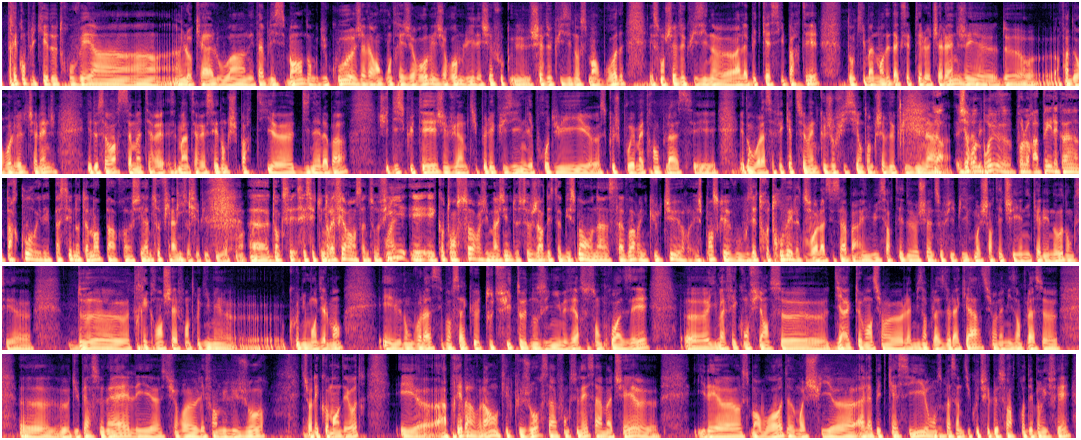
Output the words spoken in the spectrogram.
Très compliqué de trouver un, un local ou un établissement. Donc du coup, euh, j'avais rencontré Jérôme et Jérôme, lui, il est chef, euh, chef de cuisine au Smart Broad et son chef de cuisine euh, à la baie de Cassis partait. Donc il m'a demandé d'accepter le challenge et de, enfin, de relever le challenge et de savoir si ça m'intéressait. Donc je suis parti dîner là-bas. J'ai discuté, j'ai vu un petit peu les cuisines, les produits, ce que je pouvais mettre en place et, et donc voilà, ça fait quatre semaines que j'officie en tant que chef de cuisine. À- Alors, Jérôme Bru, pour le rappeler, il a quand même un parcours. Il est passé notamment par euh, chez Anne-Sophie Pic. Anne-Sophie Pic, exactement. Euh, donc c'est- une référence, Anne-Sophie. Ouais. Et, et quand on sort, j'imagine, de ce genre d'établissement, on a un savoir, une culture. Et je pense que vous vous êtes retrouvés là-dessus. Voilà, c'est ça. Ben, lui sortait de chez Anne-Sophie Pic, moi je sortais de chez Yannick Aleno, donc c'est euh, deux euh, très grands chefs entre guillemets euh, connus mondialement. Et donc voilà, c'est pour ça que tout de suite euh, nos univers se sont croisés. Euh, il m'a fait confiance euh, directement sur euh, la mise en place de la carte, sur la mise en place du personnel et euh, sur les formules du jour, sur les commandes et autres. Et euh, après, ben voilà, en quelques jours, ça a fonctionné, ça a matché. Euh, il est euh, au Smart Broad, moi je suis euh, à la baie de Cassis. On se passe un petit coup de fil le soir pour débriefer.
